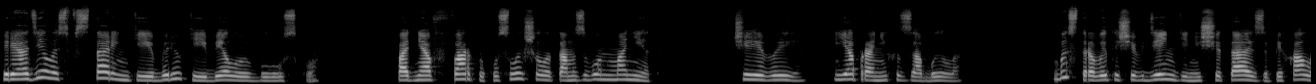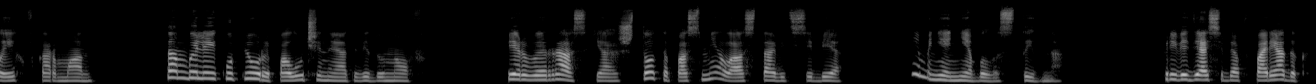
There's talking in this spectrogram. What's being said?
переоделась в старенькие брюки и белую блузку. Подняв фартук, услышала там звон монет. Чаевые. Я про них и забыла. Быстро вытащив деньги, не считая, запихала их в карман. Там были и купюры, полученные от ведунов. Первый раз я что-то посмела оставить себе, и мне не было стыдно. Приведя себя в порядок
